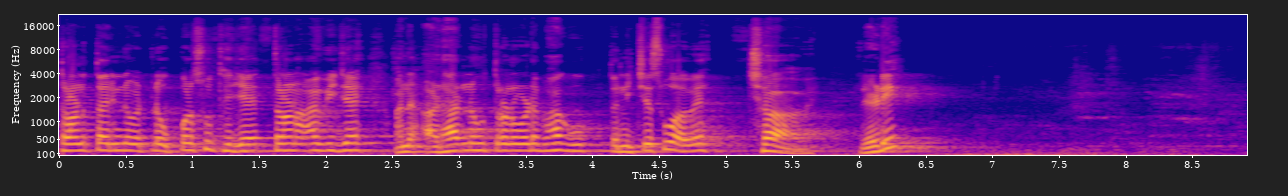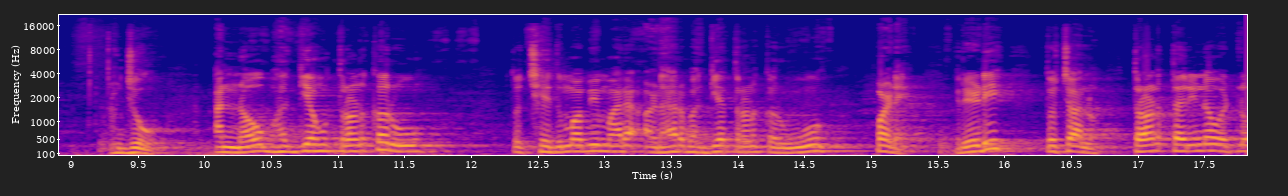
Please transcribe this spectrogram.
ત્રણ તરીનો એટલે ઉપર શું થઈ જાય? ત્રણ આવી જાય. અને અઢારને હું ત્રણ વડે ભાગું, તો નીચે શું આવે? છ આવે. રેડી જો, આ નવ ભાગ્યા હું ત્રણ કરું તો છેદમાં બી મારે અઢાર ભાગ્યા ત્રણ કરવું પડે. રેડી તો ચાલો, ત્રણ તરી નવ એટલે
